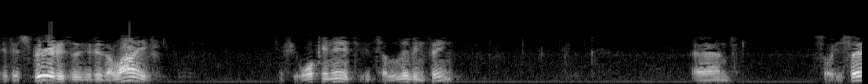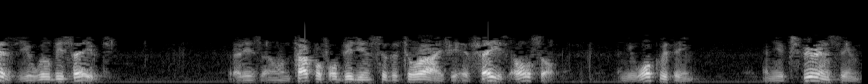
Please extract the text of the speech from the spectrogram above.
It is spirit. It is alive. If you walk in it, it's a living thing. And so he says, you will be saved. That is on top of obedience to the Torah. If you have faith also, and you walk with him, and you experience him,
